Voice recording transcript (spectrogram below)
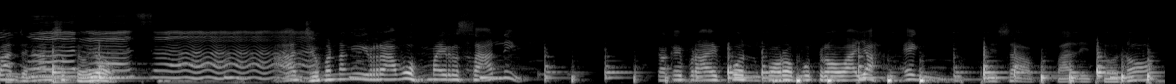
panjenengan sedaya. Anju menengi rawuh mirsani kekiprahipun para putra wayah ing desa Balidono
